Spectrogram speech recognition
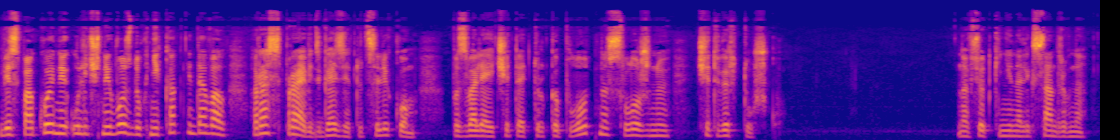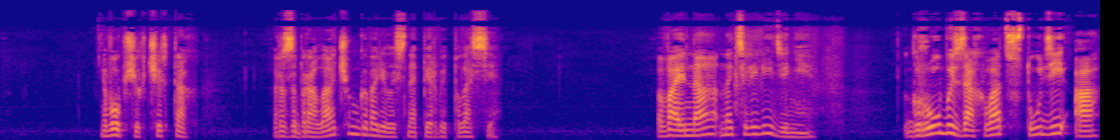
Беспокойный уличный воздух никак не давал расправить газету целиком, позволяя читать только плотно сложенную четвертушку. Но все-таки Нина Александровна в общих чертах разобрала, о чем говорилось на первой полосе. «Война на телевидении. Грубый захват студии А»,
